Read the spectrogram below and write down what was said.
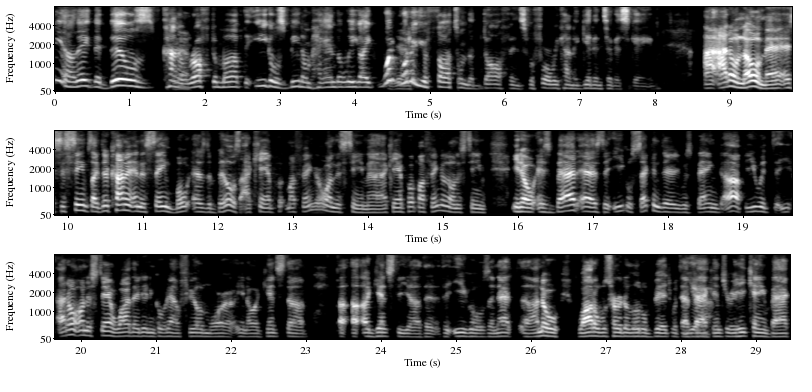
you know, they the Bills kind of yeah. roughed them up. The Eagles beat them handily. Like, what yeah. what are your thoughts on the Dolphins before we kind of get into this game? I, I don't know, man. It just seems like they're kind of in the same boat as the Bills. I can't put my finger on this team, man. I can't put my finger on this team. You know, as bad as the Eagles secondary was banged up, you would. I don't understand why they didn't go downfield more. You know, against uh, uh, against the, uh, the the Eagles, and that uh, I know Waddle was hurt a little bit with that yeah. back injury. He came back,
